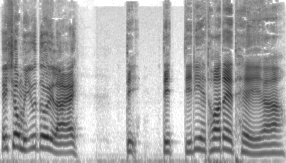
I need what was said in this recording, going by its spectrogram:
迄相片又倒来？伫伫伫你的拖底摕啊！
